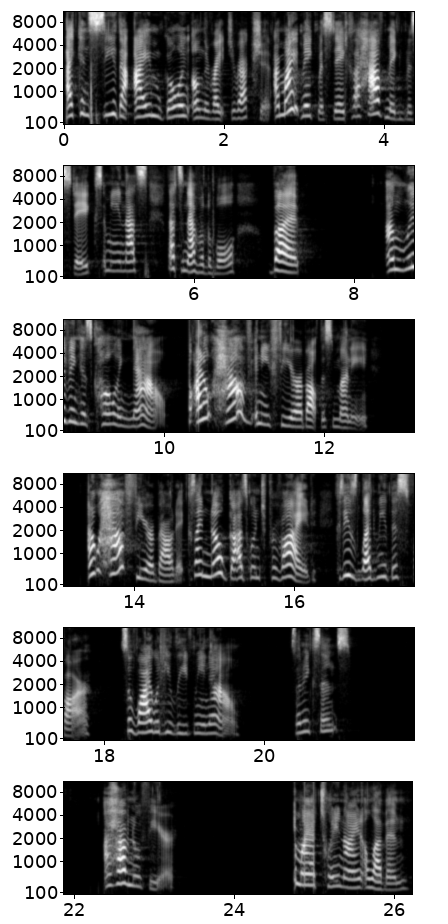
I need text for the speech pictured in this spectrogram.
I can see that I'm going on the right direction. I might make mistakes. I have made mistakes. I mean, that's, that's inevitable. But I'm living his calling now. I don't have any fear about this money. I don't have fear about it because I know God's going to provide because he's led me this far. So why would he leave me now? Does that make sense? I have no fear. Jeremiah 29 11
